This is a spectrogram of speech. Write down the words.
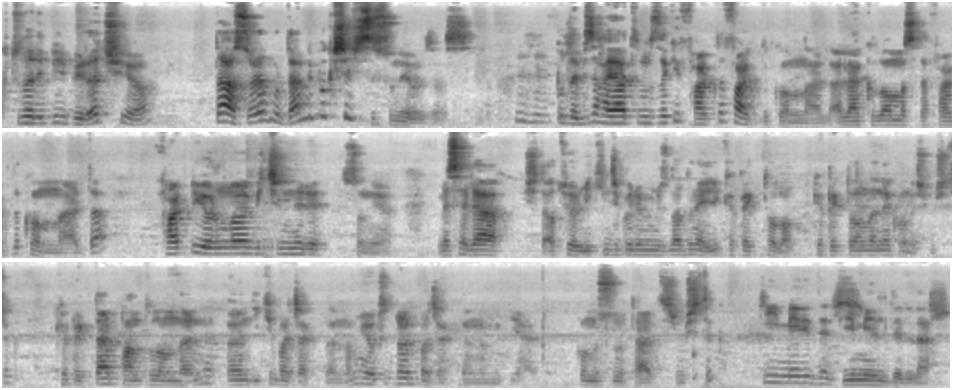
kutuları bir bir açıyor. Daha sonra buradan bir bakış açısı sunuyoruz aslında. Bu da bize hayatımızdaki farklı farklı konularla, alakalı olmasa da farklı konularda farklı yorumlama biçimleri sunuyor. Mesela işte atıyorum ikinci bölümümüzün adı neydi? Köpek Tolon. Köpek Tolon'da ne konuşmuştuk? Köpekler pantolonlarını ön iki bacaklarına mı yoksa dört bacaklarına mı giyerdi? Konusunu tartışmıştık. Giymelidir. Giymelidirler.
